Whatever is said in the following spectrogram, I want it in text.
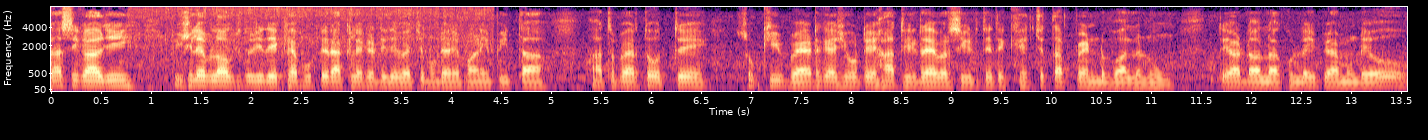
ਸਤਿ ਸ਼੍ਰੀ ਅਕਾਲ ਜੀ। ਪਿਛਲੇ ਵਲੌਗ 'ਚ ਤੁਸੀਂ ਦੇਖਿਆ ਬੂਟੇ ਰੱਖ ਲਏ ਗੱਡੀ ਦੇ ਵਿੱਚ, ਮੁੰਡਿਆਂ ਨੇ ਪਾਣੀ ਪੀਤਾ, ਹੱਥ ਪੈਰ ਧੋਤੇ, ਸੁੱਖੀ ਬੈਠ ਗਿਆ ਛੋਟੇ ਹਾਥੀ ਡਰਾਈਵਰ ਸੀਟ ਤੇ ਤੇ ਖਿੱਚਤਾ ਪਿੰਡ ਵੱਲ ਨੂੰ। ਤੇ ਆ ਡਾਲਾ ਖੁੱਲ੍ਹਾ ਹੀ ਪਿਆ ਮੁੰਡਿਓ।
